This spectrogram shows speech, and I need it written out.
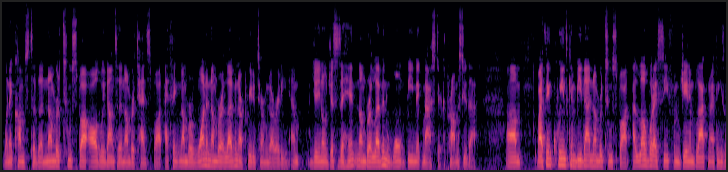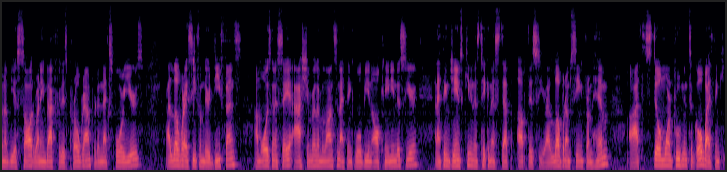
when it comes to the number two spot all the way down to the number 10 spot. I think number one and number 11 are predetermined already. And, you know, just as a hint, number 11 won't be McMaster. I promise you that. Um, but I think Queens can be that number two spot. I love what I see from Jaden Blackman. I think he's going to be a solid running back for this program for the next four years. I love what I see from their defense. I'm always going to say it. Ashton Miller Melanson, I think, will be an all Canadian this year. And I think James Keenan has taken a step up this year. I love what I'm seeing from him. Uh, still more improvement to go, but I think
